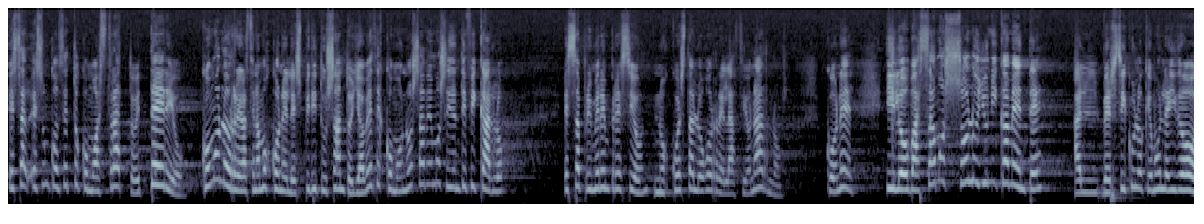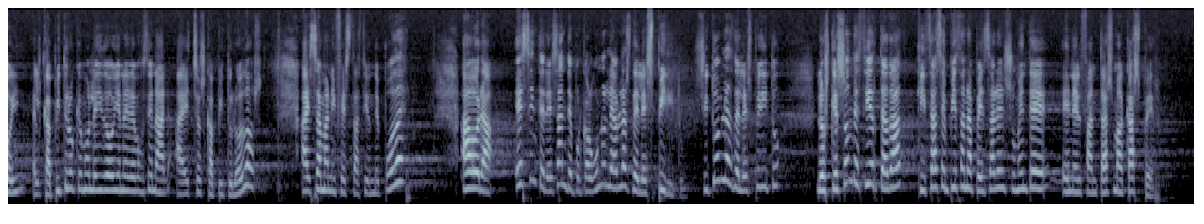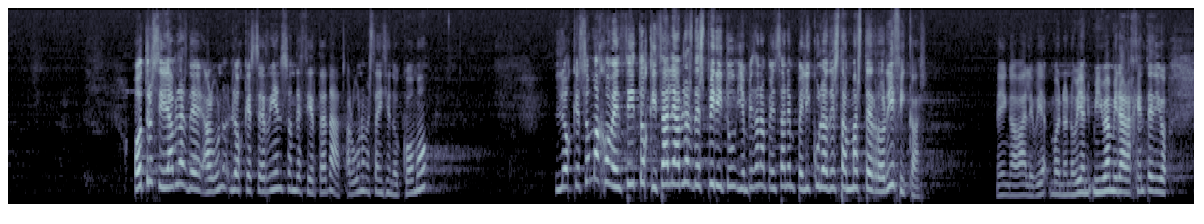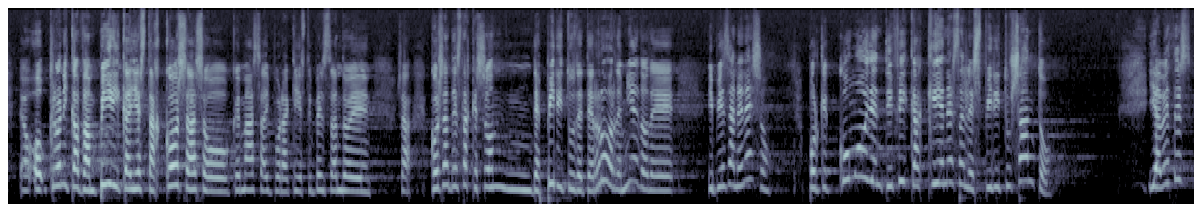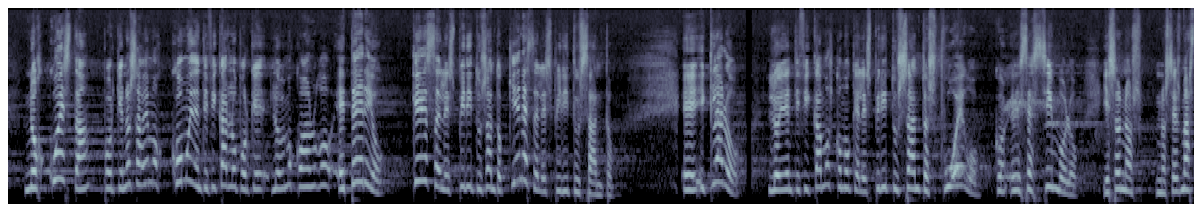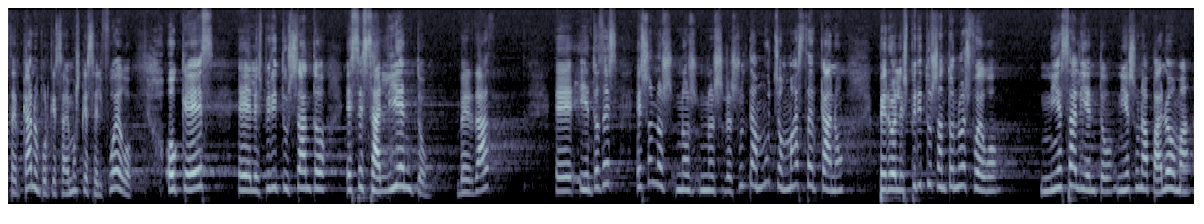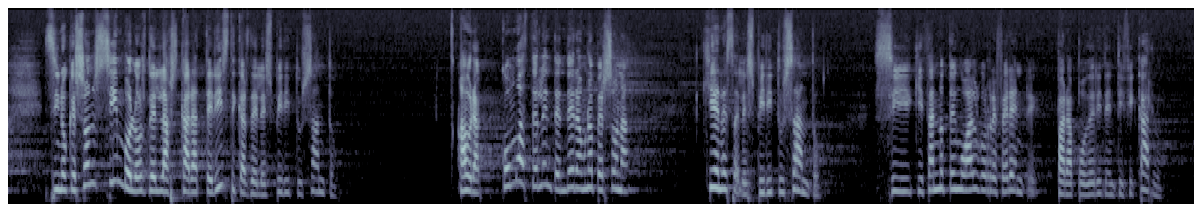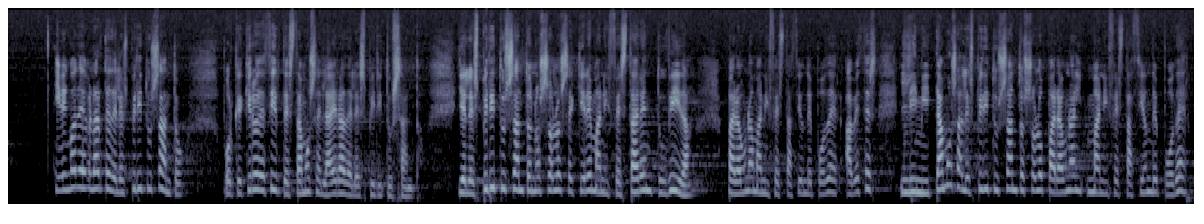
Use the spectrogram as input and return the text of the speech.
Es, un concepto como abstracto, etéreo. ¿Cómo nos relacionamos con el Espíritu Santo? Y a veces, como no sabemos identificarlo, esa primera impresión nos cuesta luego relacionarnos con Él. Y lo basamos solo y únicamente al versículo que hemos leído hoy, el capítulo que hemos leído hoy en el devocional, a Hechos capítulo 2, a esa manifestación de poder. Ahora, es interesante porque a algunos le hablas del Espíritu. Si tú hablas del Espíritu, los que son de cierta edad quizás empiezan a pensar en su mente en el fantasma Casper otros, si hablas de algunos, los que se ríen son de cierta edad. Algunos me están diciendo, ¿cómo? Los que son más jovencitos, quizás le hablas de espíritu y empiezan a pensar en películas de estas más terroríficas. Venga, vale, bueno, no me iba a mirar a gente, digo, o crónicas vampíricas y estas cosas, o qué más hay por aquí, estoy pensando en, o sea, cosas de estas que son de espíritu, de terror, de miedo, de... y piensan en eso. Porque ¿cómo identificas quién es el Espíritu Santo? Y a veces nos cuesta porque no sabemos cómo identificarlo, porque lo vemos como algo etéreo. ¿Qué es el Espíritu Santo? ¿Quién es el Espíritu Santo? Eh, y claro, lo identificamos como que el Espíritu Santo es fuego, con ese símbolo, y eso nos, nos es más cercano porque sabemos que es el fuego, o que es el Espíritu Santo ese aliento, ¿verdad? Eh, y entonces eso nos, nos, nos resulta mucho más cercano, pero el Espíritu Santo no es fuego, ni es aliento, ni es una paloma, sino que son símbolos de las características del Espíritu Santo. Ahora, ¿cómo hacerle entender a una persona quién es el Espíritu Santo? Si quizás no tengo algo referente para poder identificarlo. Y vengo a hablarte del Espíritu Santo porque quiero decirte, estamos en la era del Espíritu Santo. Y el Espíritu Santo no solo se quiere manifestar en tu vida para una manifestación de poder. A veces limitamos al Espíritu Santo solo para una manifestación de poder.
